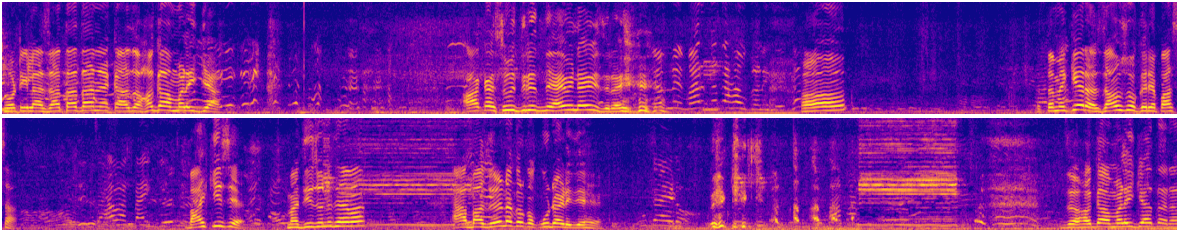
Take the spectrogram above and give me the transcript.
ચોટીલા જતા હતા ને કાજો હગા મળી ગયા. આ કઈ સુધરી જ નહીં આવીને આવી જ રહી હા. તમે ક્યારે જાવ છો ઘરે પાછા? બાકી છે? મારા જીજુ નથી આવ્યા? આ બાજુ ને કોક ઉડાડી દે હે. જો હગા મળી ગયા હતા ને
